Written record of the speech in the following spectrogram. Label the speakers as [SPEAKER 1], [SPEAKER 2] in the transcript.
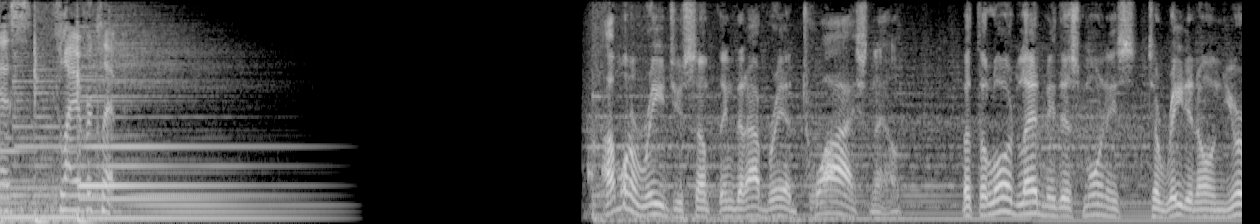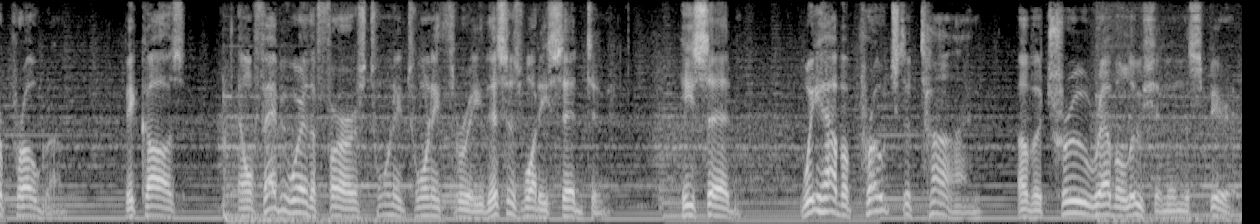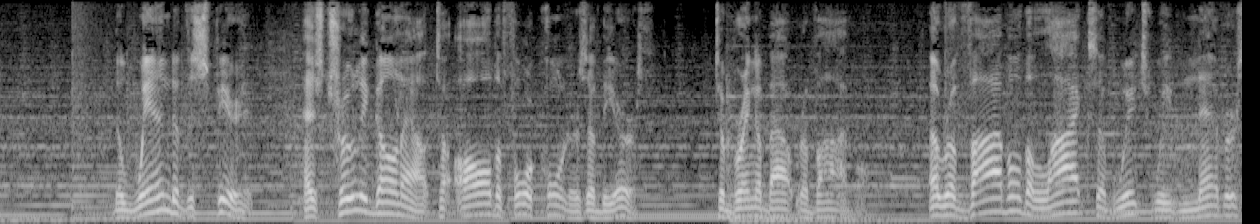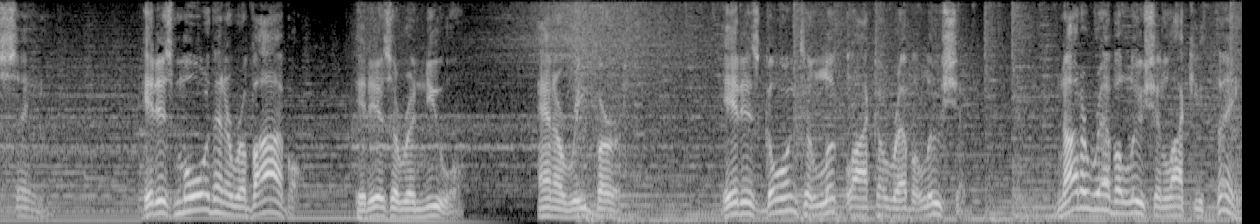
[SPEAKER 1] this flyover clip.
[SPEAKER 2] I want to read you something that I've read twice now, but the Lord led me this morning to read it on your program because on February the 1st, 2023, this is what He said to me. He said, We have approached a time of a true revolution in the Spirit. The wind of the Spirit has truly gone out to all the four corners of the earth to bring about revival a revival the likes of which we've never seen. It is more than a revival, it is a renewal and a rebirth. It is going to look like a revolution. Not a revolution like you think,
